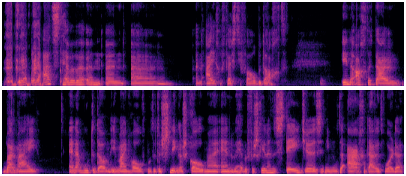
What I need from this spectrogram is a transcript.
laatst hebben we een, een, eh, een eigen festival bedacht. In de achtertuin bij mij. En dan moeten dan in mijn hoofd moeten er slingers komen. En we hebben verschillende stages en die moeten aangeduid worden.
